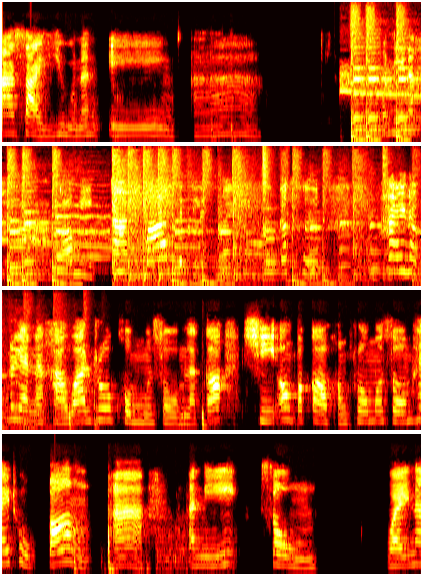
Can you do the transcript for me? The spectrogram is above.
อาศัยอยู่นั่นเอง อ่า ก็มีการบ้านเล็กๆน้อยๆก็คือ ให้นักเรียนนะคะวาดรูปโครโมโซม แล้วก็ชี้องค์ประกอบของโครโมโซมให้ถูกต้อง อ่า อันนี้ส่งไว้ใน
